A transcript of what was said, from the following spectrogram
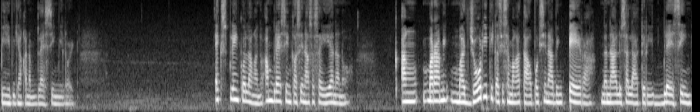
binibigyan ka ng blessing ni Lord. Explain ko lang ano, ang blessing kasi nasa sa yan ano. Ang maraming majority kasi sa mga tao pag sinabing pera, nanalo sa lottery, blessing.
